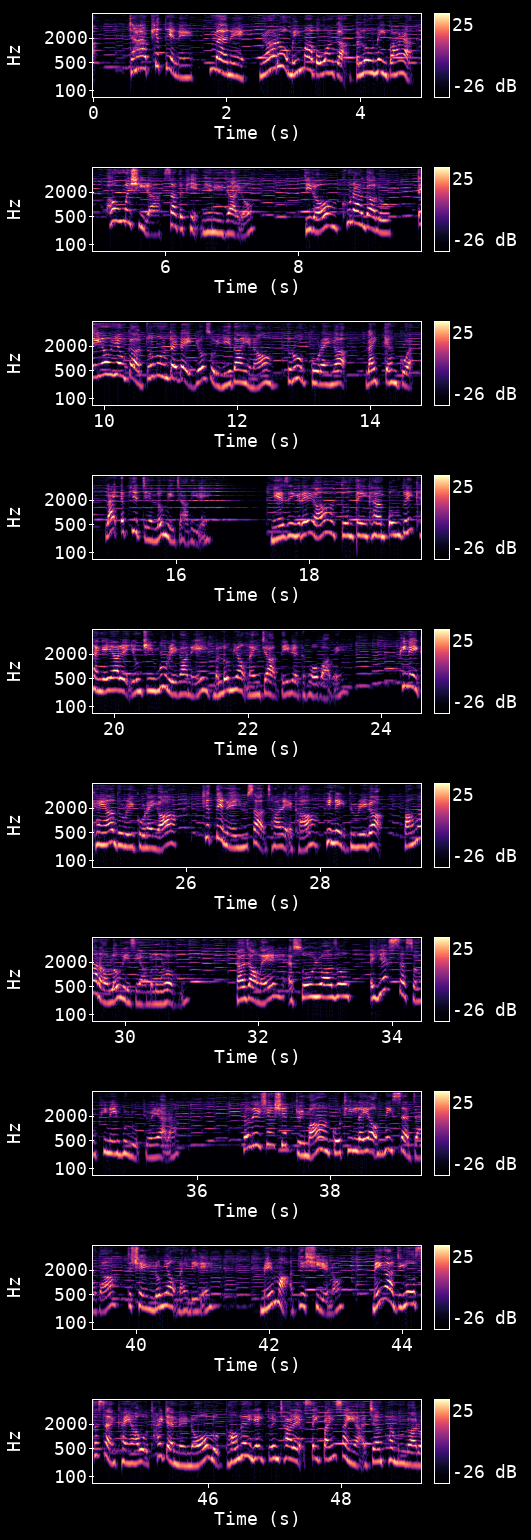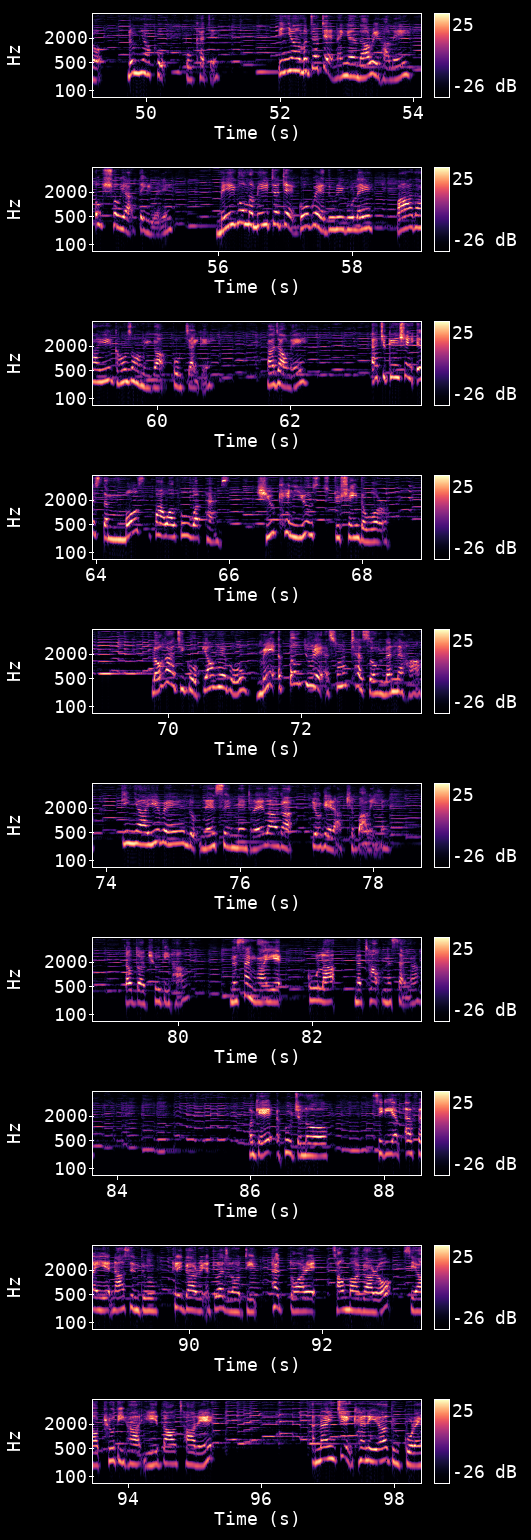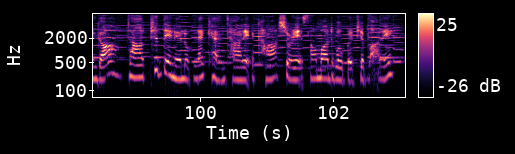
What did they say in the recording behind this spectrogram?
ဒါဖြစ်တဲ့နဲ့မှန်တယ်ငါတို့မိမဘဝကဘလို့နှိမ်ပါတာဖုံးမရှိတာစသဖြင့်မြင်နေကြရောဒီတော့ခုနကလိုတယောက်ယောက်ကတွန်းတွန်းတိုက်တိုက်ပြောဆိုရေးသားရင်တော့သူတို့ကိုယ်တိုင်ကလိုက်ကန့်ကွက်လိုက်အဖြစ်တင်လုပ်နေကြသေးတယ်ငယ်စဉ်ကတည်းကတွန်းတင်ခံပုံသွင်းခံခဲ့ရတဲ့ယုံကြည်မှုတွေကနေမလွတ်မြောက်နိုင်ကြသေးတဲ့သဘောပါပဲဖိနှိပ်ခံရသူတွေကိုယ်တိုင်က ဖြစ်တဲ့နယ်ယူဆထားတဲ့အခါဖိနှိပ်သူတွေကဘာမှတော့လုပ်နေစရာမလိုတော့ဘူးဒါကြောင့်လေအဆိုးရွားဆုံးအရက်ဆက်ဆုံးဖိနှိပ်မှုလို့ပြောရတာ relationship တွေမှာကိုထိလက်ရောက်နှိပ်စက်တာကတစ်ချိန်လွတ်မြောက်နိုင်သေးတယ်မင်းမှာအပြစ်ရှိရနော်မင်းကဒီလိုဆက်ဆံခံရဖို့ထိုက်တန်နေနော်လို့ခေါင်းထဲရိုက်သွင်းထားတဲ့စိတ်ပိုင်းဆိုင်ရာအကြမ်းဖက်မှုကတော့လွတ်မြောက်ဖို့ပိုခက်တယ်ပညာမတတ်တဲ့နိုင်ငံသားတွေဟာလည်းအုပ်ချုပ်ရသိရွယ်တယ် မေးကိုမမေးတတ်တဲ့ကိုယ်ွယ်သူတွေကိုလည်းဘာသာရေးခေါင်းဆောင်တွေကပိုကြိုက်တယ်ဒါကြောင့်လေ Education is the most powerful weapons you can use to change the world. လောကကြီးကိုပြောင်းလဲဖို့မင်းအသုံးပြုတဲ့အစွမ်းထက်ဆုံးလက်နက်ဟာပညာရေးပဲလို့နယ်ဆင်မန်ဒရဲလာကပြောခဲ့တာဖြစ်ပါလိမ့်မယ်။ဒေါက်တာဖြိုးတီဟာ25ရက်6လ2025 ဟုတ်ကဲ့အခုကျွန်တော် CDM FN ရဲ့နားဆင်သူ clicker တွေအတွက်ကျွန်တော်ဒီဖတ်သွားတဲ့ဆောင်းပါးကတော့ဆရာဖြိုးတီဟာရေးသားထားတဲ့အနိုင်ကျင့်ခံနေရသူကိုယ်တိုင်ကဒါဖြစ်တဲ့နယ်လို့လက်ခံထားတဲ့အခါဆိုတဲ့ဆောင်းပါးတစ်ပုဒ်ပဲဖြစ်ပါတယ်။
